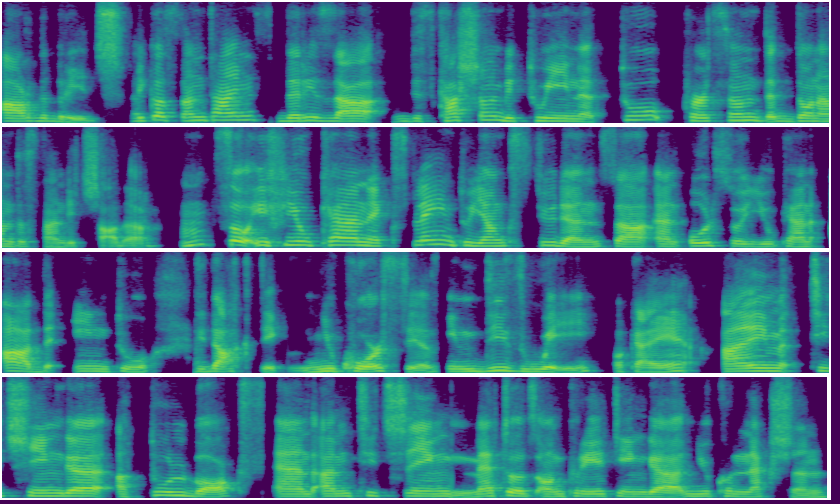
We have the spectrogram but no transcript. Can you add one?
are the bridge because sometimes there is a discussion between two persons that don't understand each other. Mm? So if you can explain to young students uh, and also you can add into didactic new courses in this way, okay, I'm teaching uh, a toolbox and I'm teaching methods on creating a new connection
